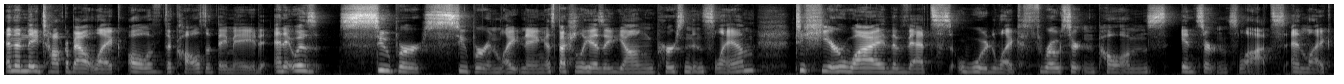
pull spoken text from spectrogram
And then they'd talk about like all of the calls that they made. And it was super super enlightening especially as a young person in slam to hear why the vets would like throw certain poems in certain slots and like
